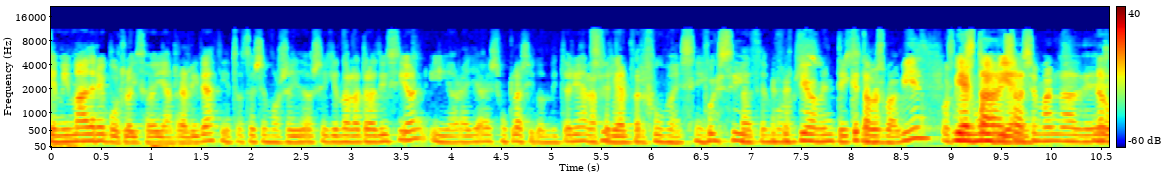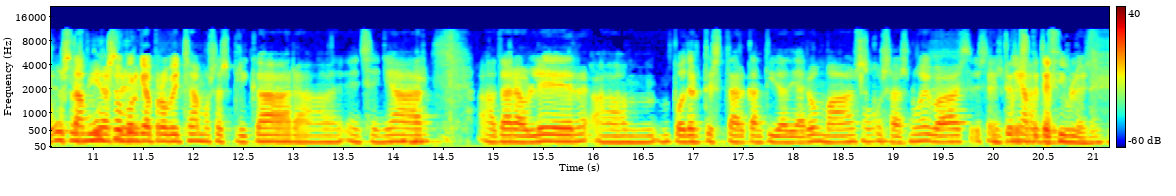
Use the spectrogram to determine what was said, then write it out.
que mi madre pues lo hizo ella en realidad y entonces hemos ido siguiendo la tradición y ahora ya es un clásico en Vitoria la feria del perfume sí. Pues sí efectivamente. Y qué tal os va bien os bien, gusta muy bien. esa semana de nos gusta mucho porque aprovechamos a explicar a enseñar a dar a oler, a mm, poder testar cantidad de aromas, oh. cosas nuevas. Es, muy apetecible. ¿eh?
